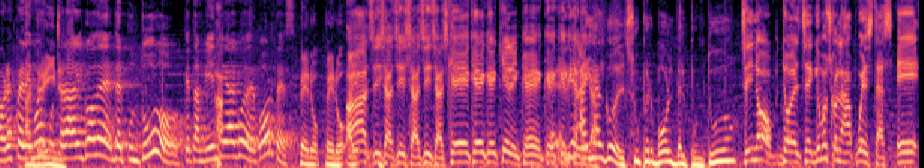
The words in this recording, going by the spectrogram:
Ahora esperemos escuchar algo del puntudo, que también tiene ah. algo de deportes. Pero, pero. Ah, eh, sí, sí, sí, sí, ¿Qué, qué, qué quieren? ¿Qué, qué, qué, ¿Hay algo del Super Bowl del puntudo? Sí, no, seguimos con las apuestas. Eh,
